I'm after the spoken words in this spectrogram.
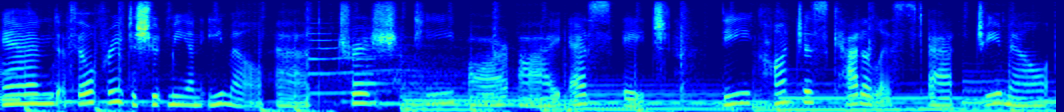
And feel free to shoot me an email at Trish, T R I S H, the conscious catalyst at gmail.com.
